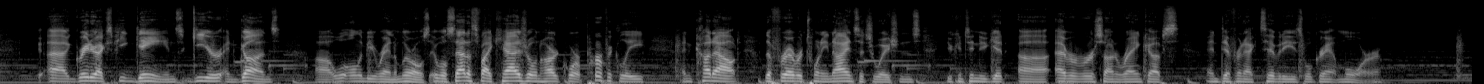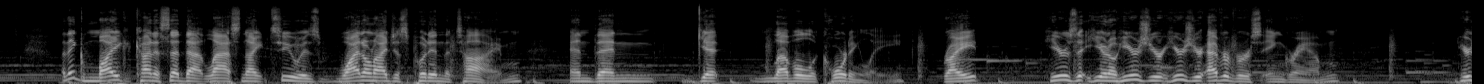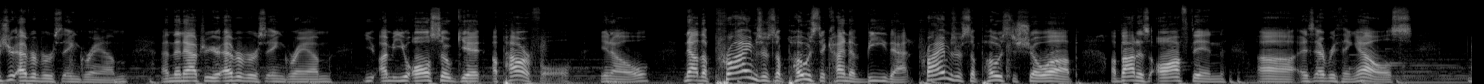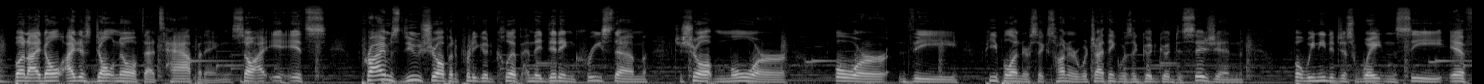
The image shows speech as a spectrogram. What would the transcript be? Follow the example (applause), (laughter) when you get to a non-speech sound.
uh, greater XP gains, gear and guns. Uh, will only be random rolls. It will satisfy casual and hardcore perfectly and cut out the Forever 29 situations. You continue to get uh, Eververse on rank ups, and different activities will grant more. I think Mike kind of said that last night too. Is why don't I just put in the time and then get level accordingly, right? Here's it. You know, here's your here's your Eververse Engram. Here's your Eververse Engram, and then after your Eververse Engram, you I mean you also get a powerful. You know, now, the primes are supposed to kind of be that. Primes are supposed to show up about as often uh, as everything else, but I don't. I just don't know if that's happening. So I, it's primes do show up at a pretty good clip, and they did increase them to show up more for the people under 600, which I think was a good good decision. But we need to just wait and see if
